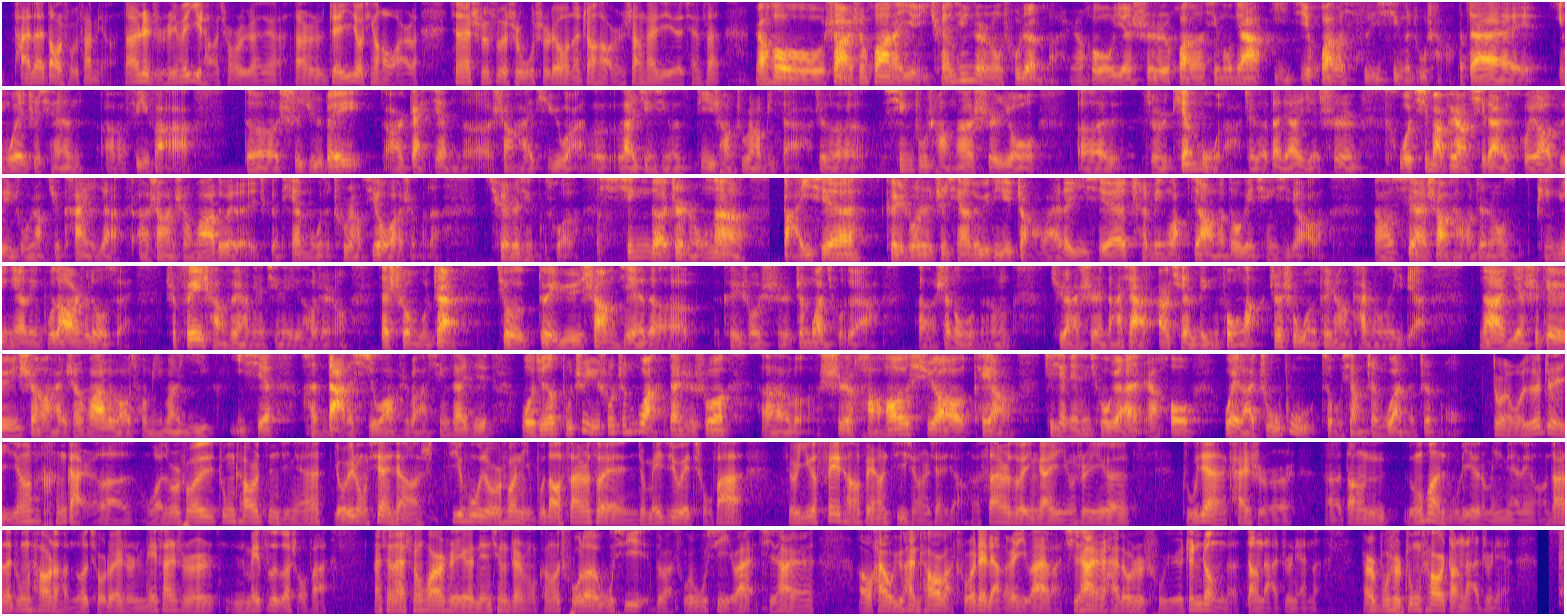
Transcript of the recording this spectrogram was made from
排在倒数三名。当然这只是因为一场球的原因，但是这依旧挺好玩的。现在十四、十五、十六呢，正好是上赛季的前三。然后上海申花呢，也以全新阵容出阵吧，然后也是换了新东家，以及换了自己新的主场。在因为之前啊，非法。的世俱杯而改建的上海体育馆，呃，来进行的第一场主场比赛啊。这个新主场呢是有，呃，就是天幕的。这个大家也是，我起码非常期待回到自己主场去看一下啊，上海申花队的这个天幕的出场秀啊什么的，确实挺不错的。新的阵容呢，把一些可以说是之前绿地找来的一些成名老将呢都给清洗掉了。然后现在上场的阵容平均年龄不到二十六岁，是非常非常年轻的一套阵容。在首战就对于上届的可以说是争冠球队啊，啊山东鲁能居然是拿下，而且零封了，这是我非常看重的一点。那也是给上海申花的老球迷们一一些很大的希望，是吧？新赛季我觉得不至于说争冠，但是说呃是好好需要培养这些年轻球员，然后。未来逐步走向争冠的阵容，对我觉得这已经很感人了。我就是说，中超近几年有一种现象，几乎就是说你不到三十岁你就没机会首发，就是一个非常非常畸形的现象。三十岁应该已经是一个逐渐开始呃当轮换主力的这么一年龄，但是在中超呢，很多球队是你没三十你没资格首发。那现在申花是一个年轻阵容，可能除了无锡对吧？除了无锡以外，其他人。哦，还有于汉超吧，除了这两个人以外吧，其他人还都是属于真正的当打之年的，而不是中超当打之年。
